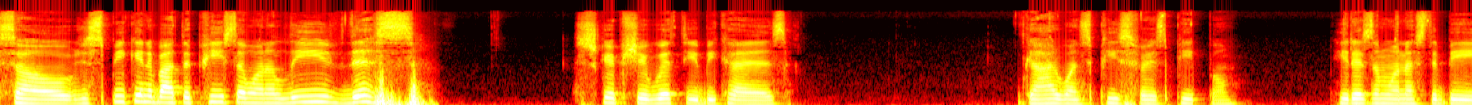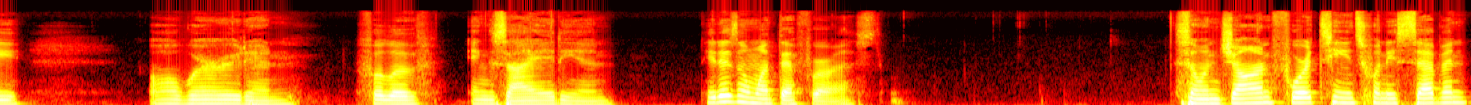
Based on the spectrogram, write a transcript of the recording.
So, just speaking about the peace, I want to leave this scripture with you because God wants peace for his people. He doesn't want us to be all worried and full of anxiety, and he doesn't want that for us. So in John 14 27,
